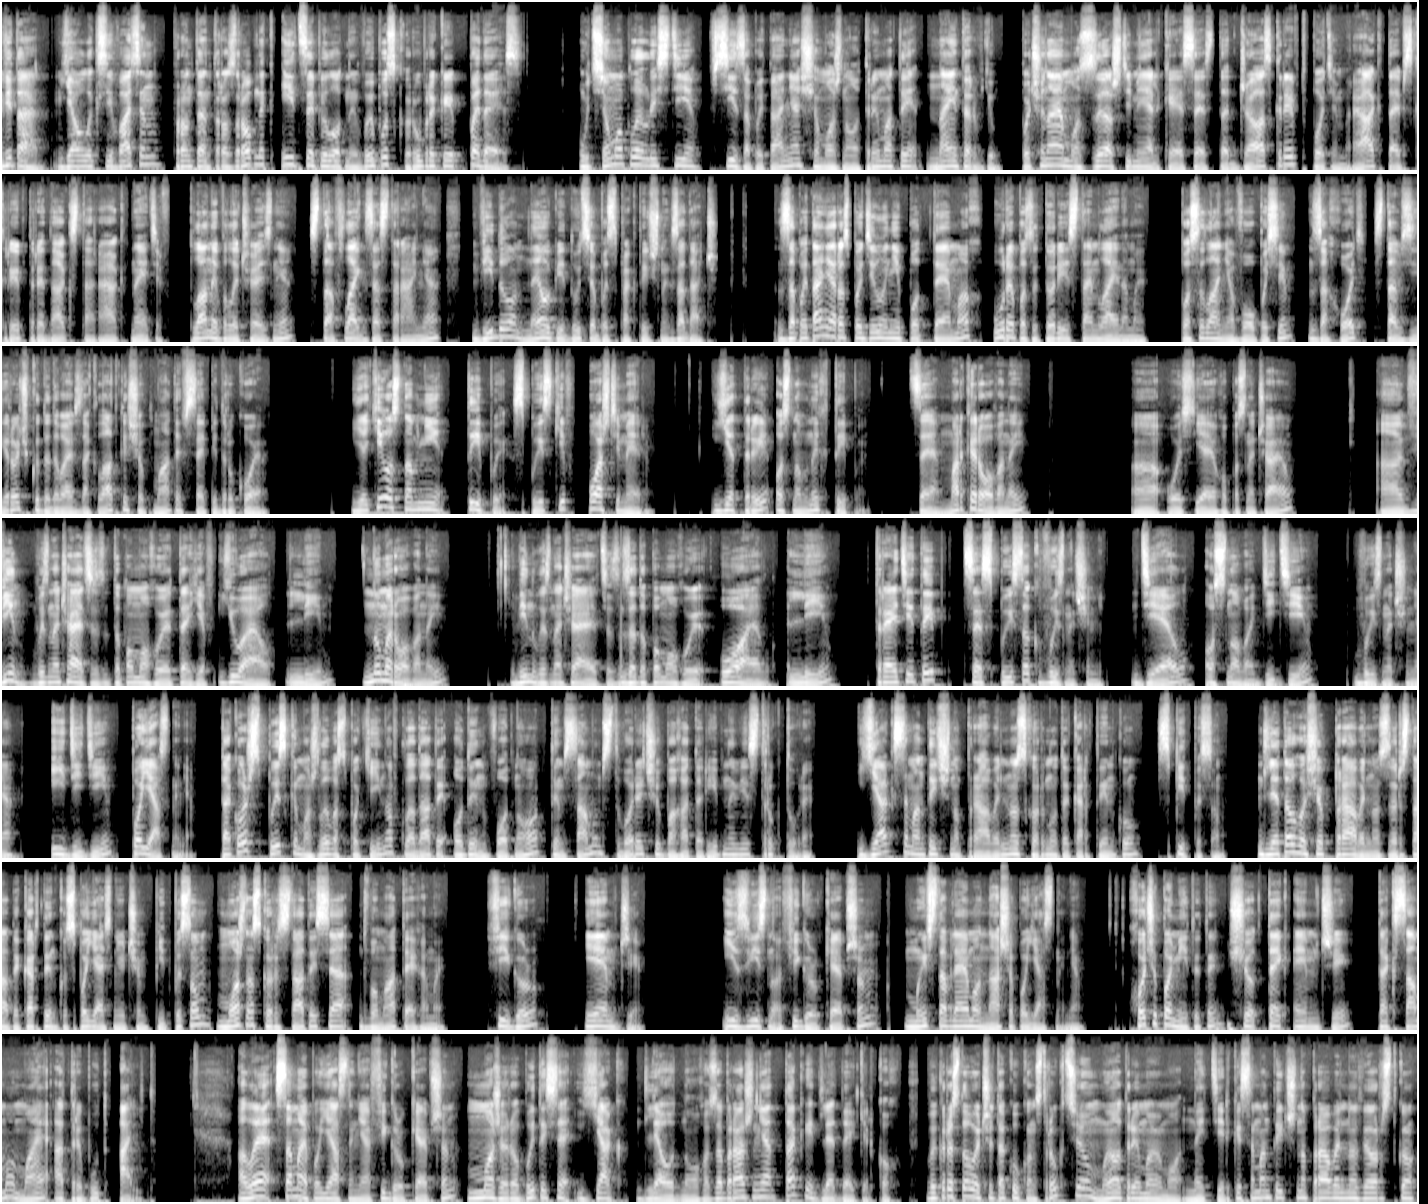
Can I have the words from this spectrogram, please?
Вітаю, я Олексій Васін, фронтенд-розробник, і це пілотний випуск рубрики PDS. У цьому плейлисті всі запитання, що можна отримати на інтерв'ю. Починаємо з HTML, CSS та JavaScript, потім React, TypeScript, Redux та React Native. Плани величезні, став лайк за старання, відео не обійдуться без практичних задач. Запитання розподілені по темах у репозиторії з таймлайнами. Посилання в описі, заходь, став зірочку, додавай в закладки, щоб мати все під рукою. Які основні типи списків у HTML? Є три основних типи: це маркерований, ось я його позначаю. Він визначається за допомогою тегів URL lim, нумерований. Він визначається за допомогою URL li. Третій тип це список визначень. DL, основа DT, визначення, і DD пояснення. Також списки можливо спокійно вкладати один в одного, тим самим створюючи багаторівневі структури. Як семантично правильно згорнути картинку з підписом? Для того, щоб правильно зверстати картинку з пояснюючим підписом, можна скористатися двома тегами figure і MG. І, звісно, figure caption ми вставляємо наше пояснення. Хочу помітити, що тег AMG так само має атрибут alt. Але саме пояснення figure caption може робитися як для одного зображення, так і для декількох. Використовуючи таку конструкцію, ми отримуємо не тільки семантично правильну верстку,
